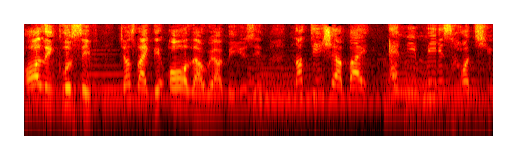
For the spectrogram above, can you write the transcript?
all inclusive, just like the oil that we have been using, nothing shall by any means hurt you.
